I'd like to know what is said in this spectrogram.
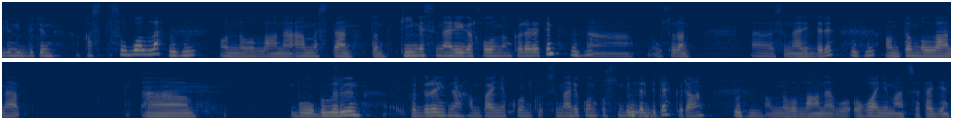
үлүхүбүтүм кастысыл болла. Онна боллагана амастан тон кийне сценарийгар холонон көрөрөтүм. Усуран сценарийдери. Онтон боллагана бу былырын көрдөрөйнар компания конкурс сценарий конкурсын билдер бите көрөгөн. Онна бу ого анимация таден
